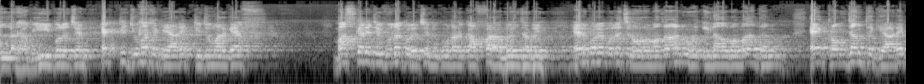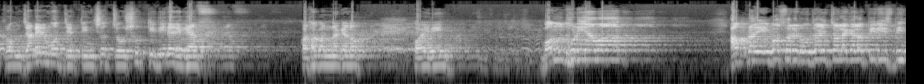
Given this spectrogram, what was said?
আল্লাহর হাবিব বলেছেন, একটি জুমা থেকে আরেকটি জুমার গ্যাপ। মাঝখানে যে গুণা করেছেন, গুনার কাফারা হয়ে যাবে। এরপরে বলেছেন রমাদান ও ইলা রমাদান। এক রমজান থেকে আরেক রমজানের মধ্যে তিনশো চৌষট্টি দিনের গ্যাপ। কথা কন না কেন? কয়দিন? বন্ধুরি আমার, আপনার এই বছরের রোজায় চলে গেল তিরিশ দিন।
